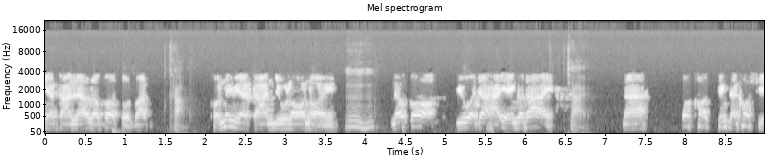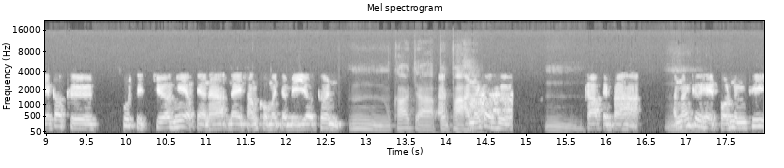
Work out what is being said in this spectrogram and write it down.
มีอาการแล้วเราก็ตรวจวัดครับ คนไม่มีอาการยูรอหน่อย อืมฮึแล้วก็ยูอาจจะหายเองก็ได้ ใช่นะฮะก็ข้อเพียงแต่ข้อเสียก็คือ ผู้ติดเชื้อเงียบเนี่ยนะฮะในสังคมมันจะมีเยอะขึ้น อืมเขาจะเป็นพาหะอันนั้นก็คือ อืมครับเป็นพาหะมอันนั้นคือเหตุผลหนึ่งที่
